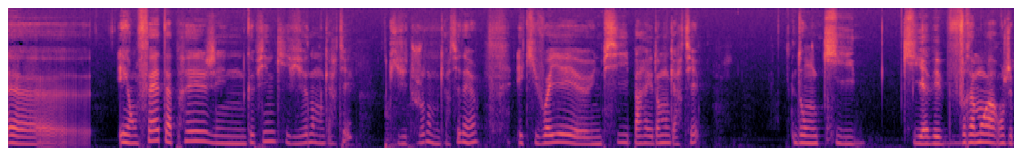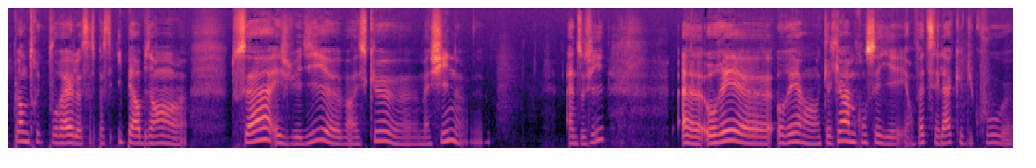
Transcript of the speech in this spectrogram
Euh, et en fait après j'ai une copine qui vivait dans mon quartier qui vit toujours dans mon quartier d'ailleurs et qui voyait euh, une psy pareil dans mon quartier donc qui qui avait vraiment arrangé plein de trucs pour elle ça se passait hyper bien euh, tout ça et je lui ai dit euh, Ben, est-ce que euh, machine Anne-Sophie euh, aurait euh, aurait un quelqu'un à me conseiller et en fait c'est là que du coup euh,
